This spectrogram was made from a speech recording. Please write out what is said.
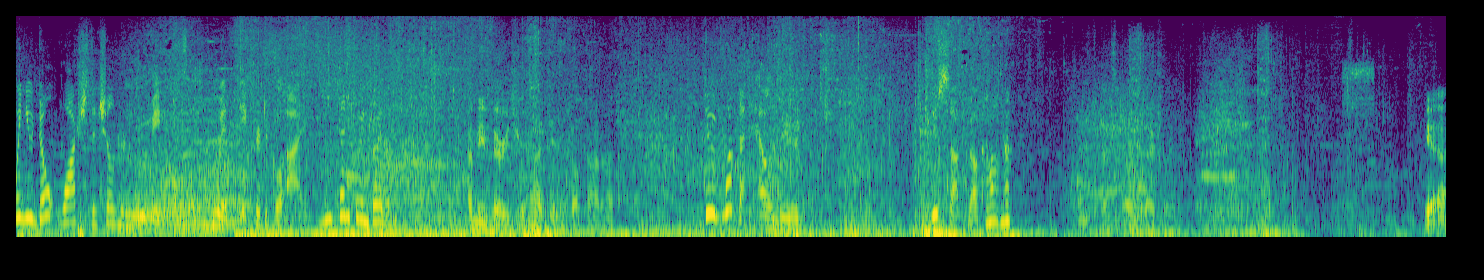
when you don't watch the children movie with a critical eye, you tend to enjoy them. I mean, very true. God damn it, Velkhana. Dude, what the hell, dude? You suck, Velkhana. That's about right, actually. Yeah.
